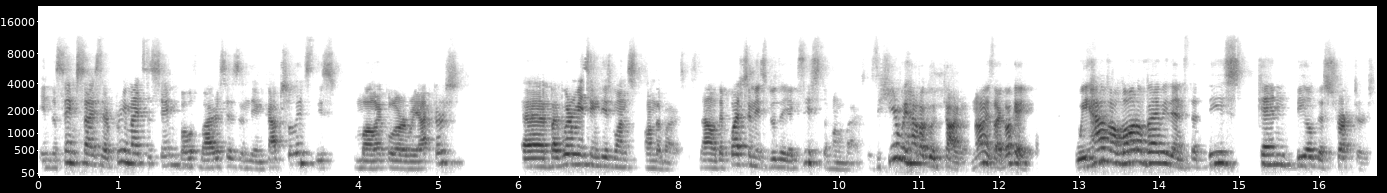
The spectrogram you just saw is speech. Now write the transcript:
in the same size, they're pretty much the same, both viruses and the encapsulins, these molecular reactors. Uh, but we're missing these ones on the viruses. Now, the question is, do they exist among viruses? Here we have a good target. Now it's like, okay, we have a lot of evidence that these can build the structures.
